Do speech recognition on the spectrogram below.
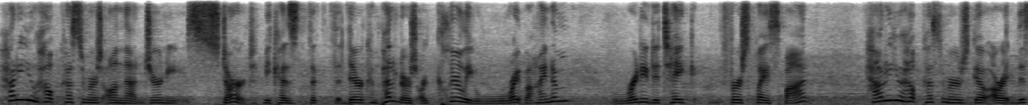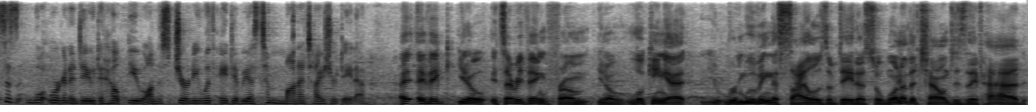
how do you help customers on that journey start? Because the, the, their competitors are clearly right behind them, ready to take first place spot. How do you help customers go, all right, this is what we're going to do to help you on this journey with AWS to monetize your data? I, I, think, you know, it's everything from, you know, looking at removing the silos of data. So one of the challenges they've had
